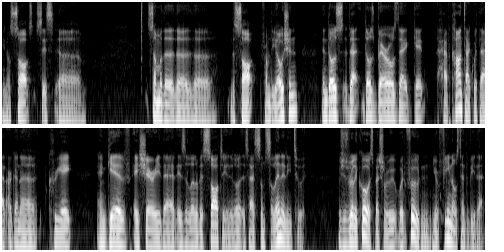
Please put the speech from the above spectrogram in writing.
you know, salts, uh, some of the, the the the salt from the ocean, then those that those barrels that get have contact with that are gonna create and give a sherry that is a little bit salty. It has some salinity to it, which is really cool, especially with food. And your finos tend to be that.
